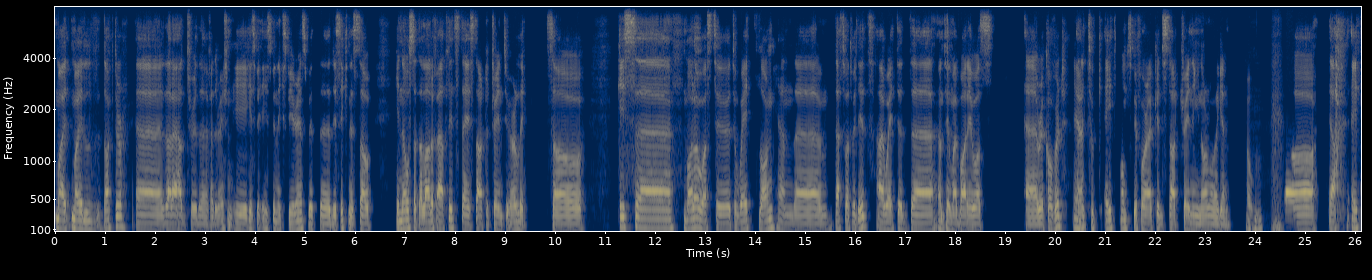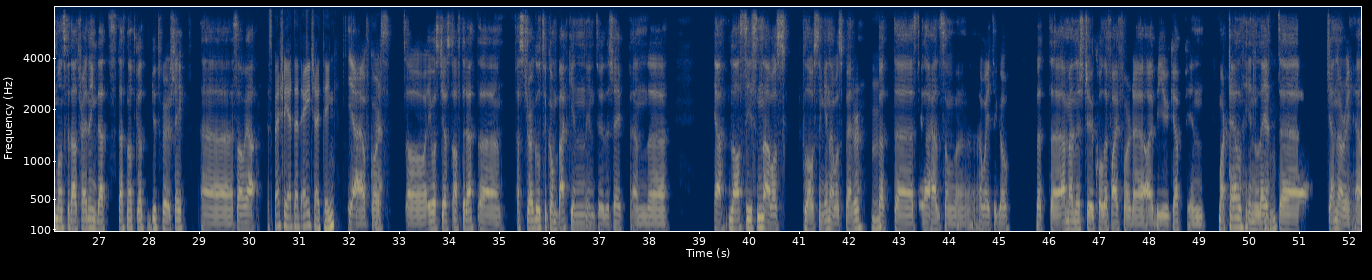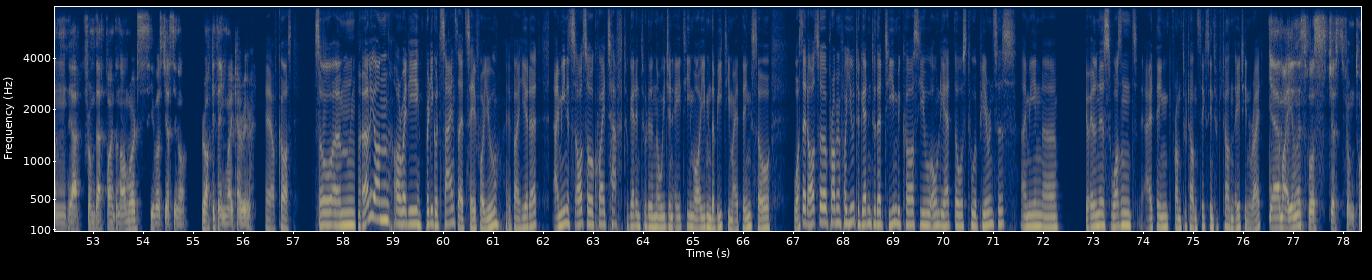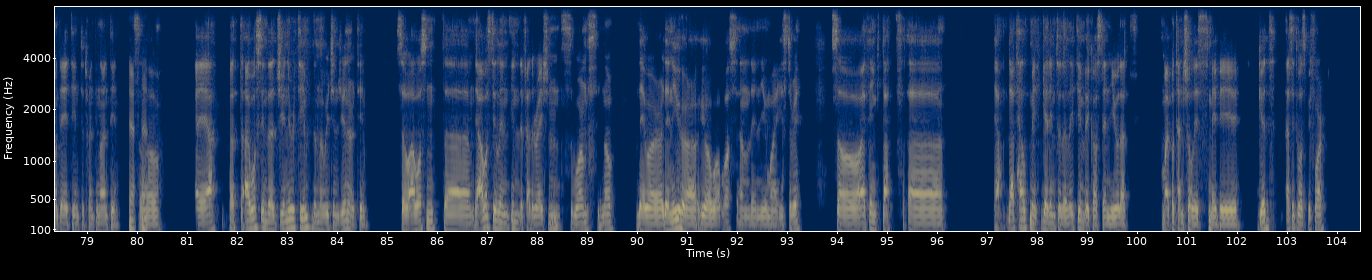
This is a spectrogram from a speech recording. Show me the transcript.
my my doctor uh, that I had through the federation. He he's he's been experienced with the, the sickness, so he knows that a lot of athletes they start to train too early. So his uh, motto was to to wait long, and um, that's what we did. I waited uh, until my body was uh, recovered, yeah. and it took eight months before I could start training normal again. Oh, mm-hmm. so, yeah, eight months without training that's that's not good good for your shape. Uh, so yeah, especially at that age, I think. Yeah, of course. Yeah. So it was just after that uh, a struggle to come back in into the shape, and uh, yeah, last season I was closing in. I was better, mm. but uh, still I had some uh, a way to go. But uh, I managed to qualify for the IBU Cup in Martell in late mm-hmm. January, and yeah, from that and onwards, he was just you know rocketing my career. Yeah, of course. So um, early on, already pretty good signs, I'd say, for you, if I hear that. I mean, it's also quite tough to get into the Norwegian A team or even the B team, I think. So was that also a problem for you to get into that team because you only had those two appearances? I mean, uh, your illness wasn't, I think, from 2016 to 2018, right? Yeah, my illness was just from 2018 to 2019. Yeah, so, yeah. yeah, but I was in the junior team, the Norwegian junior team. So I wasn't, uh, yeah, I was still in, in the federation's mm. warmth, you know. They were, they knew who I, who I was and they knew my history. So I think that uh, yeah, that helped me get into the elite team because they knew that my potential is maybe good as it was before.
